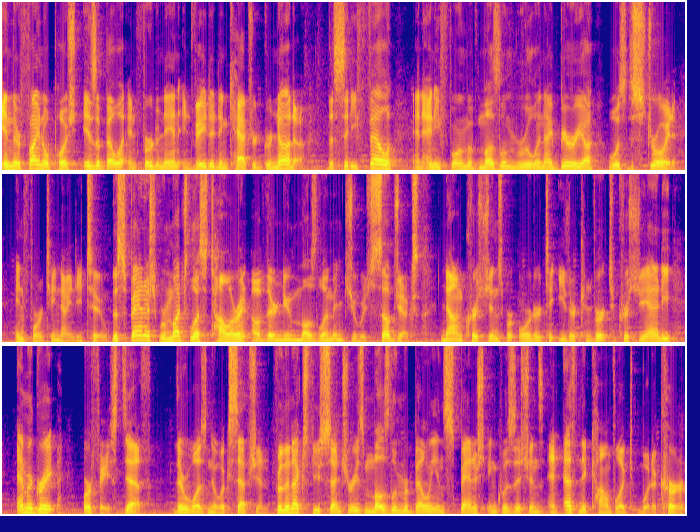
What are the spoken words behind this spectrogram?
In their final push, Isabella and Ferdinand invaded and captured Granada, the city fell, and any form of Muslim rule in Iberia was destroyed in 1492. The Spanish were much less tolerant of their new Muslim and Jewish subjects. Non-Christians were ordered to either convert to Christianity, emigrate, or face death. There was no exception. For the next few centuries, Muslim rebellions, Spanish inquisitions, and ethnic conflict would occur.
